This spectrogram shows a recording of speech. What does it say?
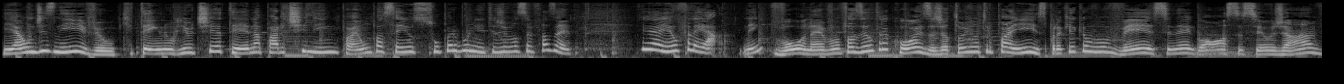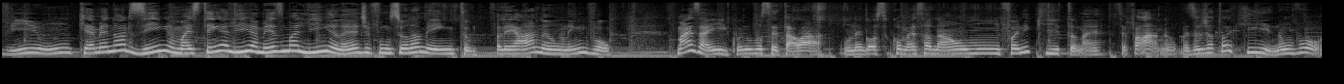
E é um desnível que tem no Rio Tietê, na parte limpa. É um passeio super bonito de você fazer. E aí eu falei, ah, nem vou, né? Vou fazer outra coisa, já tô em outro país, pra que que eu vou ver esse negócio se eu já vi um que é menorzinho, mas tem ali a mesma linha, né, de funcionamento. Falei, ah, não, nem vou. Mas aí, quando você tá lá, o negócio começa a dar um faniquito, né? Você fala, ah, não, mas eu já tô aqui, não vou,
